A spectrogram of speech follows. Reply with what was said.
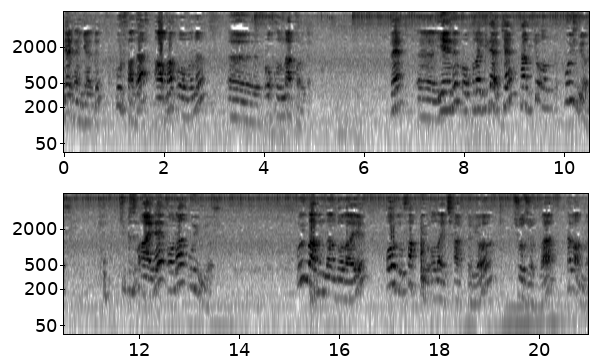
Nereden geldi? Urfa'da ablam oğlunu e, okuluna koydu. Ve e, yeğenim okula giderken tabii ki on, uymuyor. Çünkü bizim aile ona uymuyor. Uymadığından dolayı orada ufak bir olay çıkarttırıyor çocukla tamam mı?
